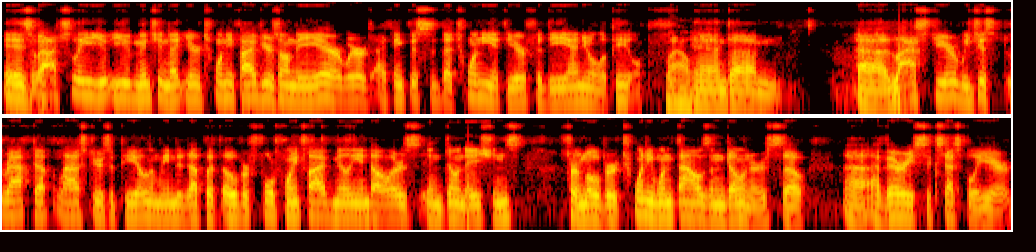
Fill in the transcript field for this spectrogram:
is actually you, you mentioned that you're 25 years on the air. We're I think this is the 20th year for the annual appeal. Wow! And um, uh, last year we just wrapped up last year's appeal, and we ended up with over 4.5 million dollars in donations from over 21,000 donors. So uh, a very successful year.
